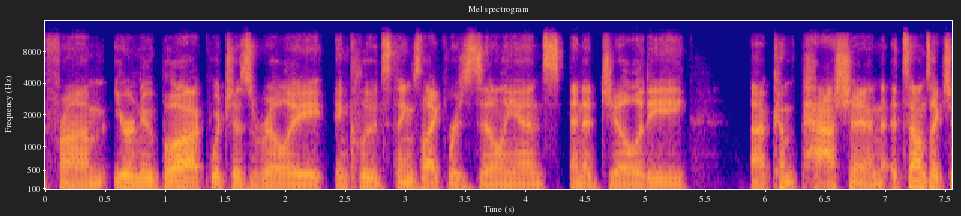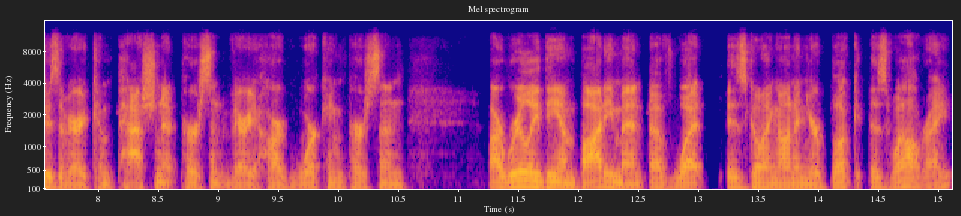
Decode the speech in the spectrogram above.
from your new book, which is really includes things like resilience and agility, uh, compassion. It sounds like she's a very compassionate person, very hardworking person, are really the embodiment of what is going on in your book as well, right?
